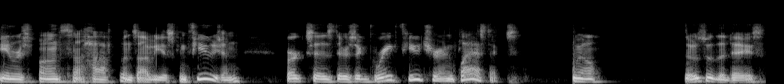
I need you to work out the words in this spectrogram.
In response to Hoffman's obvious confusion, Burke says there's a great future in plastics. Well, those were the days.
